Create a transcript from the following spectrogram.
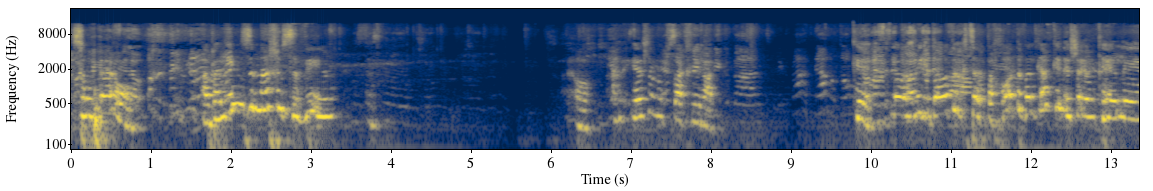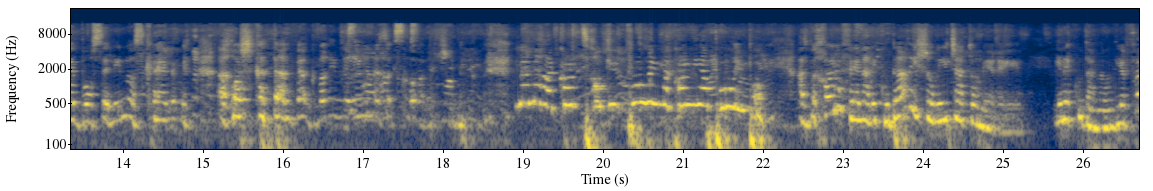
סומבררו. אבל אם זה משהו סביר, יש לנו פסק נראה. כן, לא, אז נקבעות הן קצת פחות, אבל גם כן יש היום כאלה בורסלינוס, כאלה, הראש קטן והגברים נראים איזה כובע בשני. לא נורא, הכל צחוקים פורים, הכל נהיה פורים פה. אז בכל אופן, הנקודה הראשונית שאת אומרת, היא נקודה מאוד יפה.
